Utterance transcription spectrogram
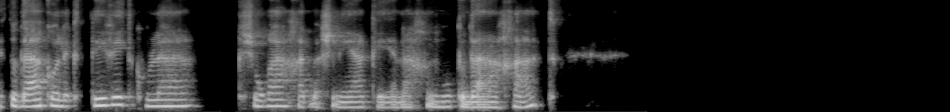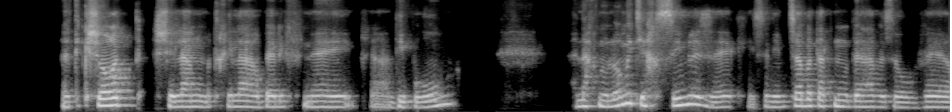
התודעה הקולקטיבית כולה קשורה אחת בשנייה כי אנחנו תודעה אחת. התקשורת שלנו מתחילה הרבה לפני הדיבור. אנחנו לא מתייחסים לזה כי זה נמצא בתת מודע וזה עובר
